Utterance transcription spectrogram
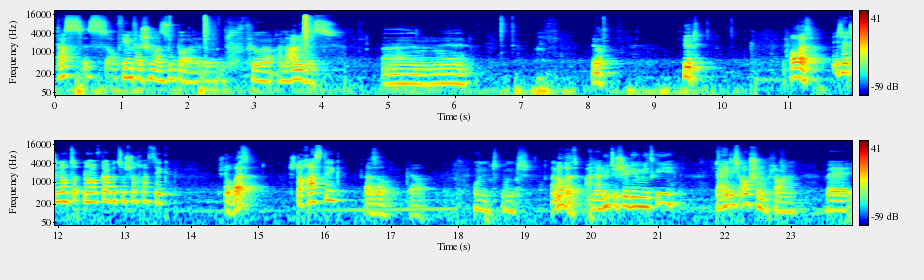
Das ist auf jeden Fall schon mal super äh, für Analysis. Äh, nee. Ja. Gut. Noch was? Ich hätte noch eine Aufgabe zur Stochastik. Stoch was? Stochastik? Also, ja. Und, und Ah, noch was? analytische Geometrie, da hätte ich auch schon einen Plan. Weil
